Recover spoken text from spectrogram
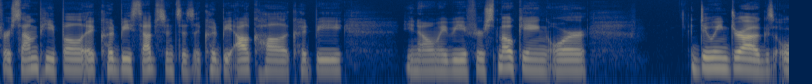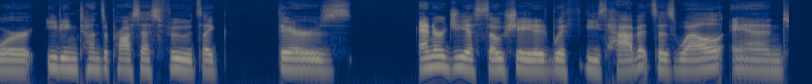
for some people, it could be substances, it could be alcohol, it could be, you know, maybe if you're smoking or doing drugs or eating tons of processed foods, like there's energy associated with these habits as well. And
